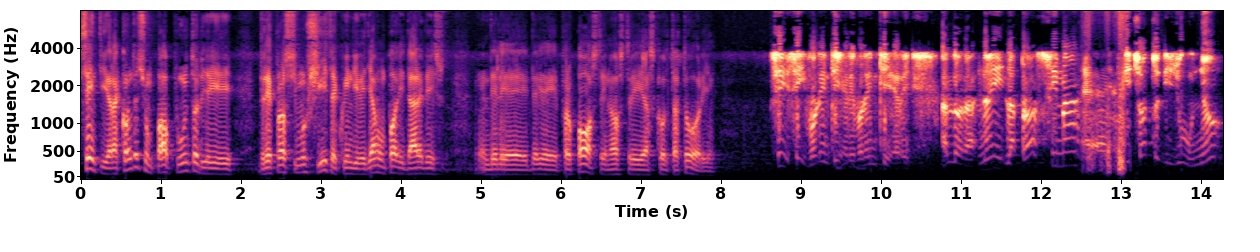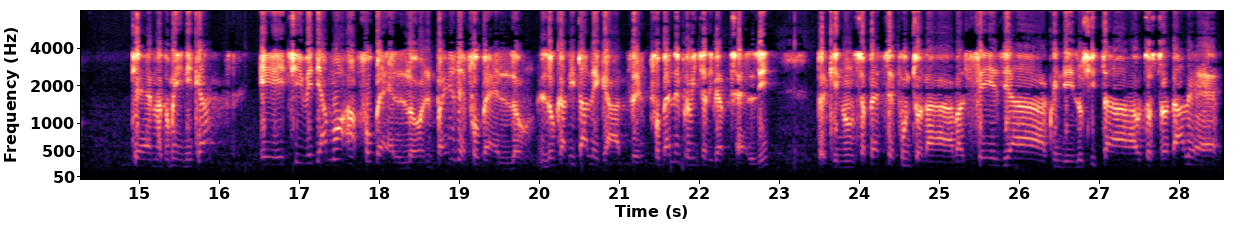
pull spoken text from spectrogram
Senti, raccontaci un po' appunto di, delle prossime uscite, quindi vediamo un po' di dare dei, delle, delle proposte ai nostri ascoltatori. Sì, sì, volentieri, volentieri. Allora, noi la prossima è il 18 di giugno, che è una domenica, e ci vediamo a Fobello, il paese è Fobello, località Le Gazze, Fobello in provincia di Vercelli, per chi non sapesse appunto la Valsesia, quindi l'uscita autostradale è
